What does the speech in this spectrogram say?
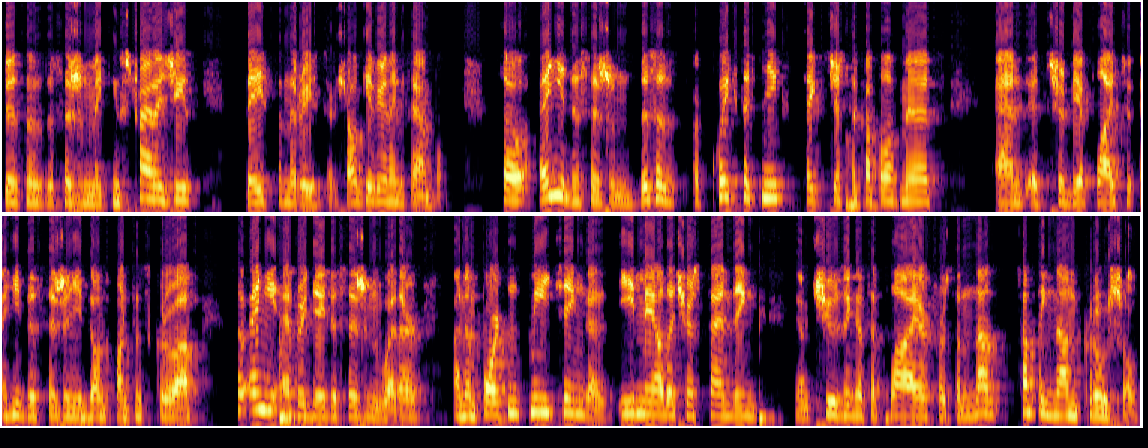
business decision making strategies based on the research. I'll give you an example. So, any decision, this is a quick technique, takes just a couple of minutes. and it should be applied to any decision you don't want to screw up. So any everyday decision, whether an important meeting, an email that you're sending, you know, choosing a supplier for some non, something non-crucial.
